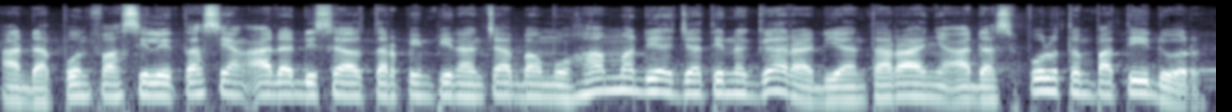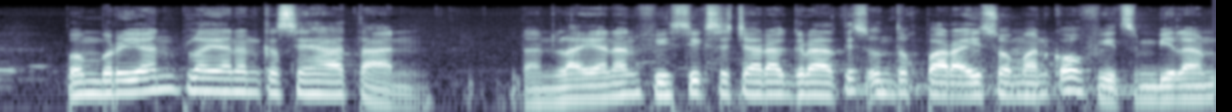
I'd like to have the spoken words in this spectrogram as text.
Adapun fasilitas yang ada di shelter pimpinan cabang Muhammadiyah Jatinegara di antaranya ada 10 tempat tidur, pemberian pelayanan kesehatan, dan layanan fisik secara gratis untuk para isoman COVID-19.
